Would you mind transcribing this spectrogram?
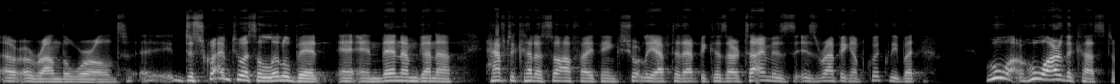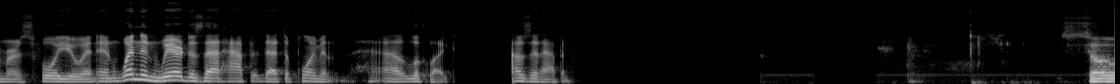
uh, around the world uh, describe to us a little bit and then i'm going to have to cut us off i think shortly after that because our time is is wrapping up quickly. But who are, who are the customers for you? And, and when and where does that happen that deployment uh, look like? How does it happen So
